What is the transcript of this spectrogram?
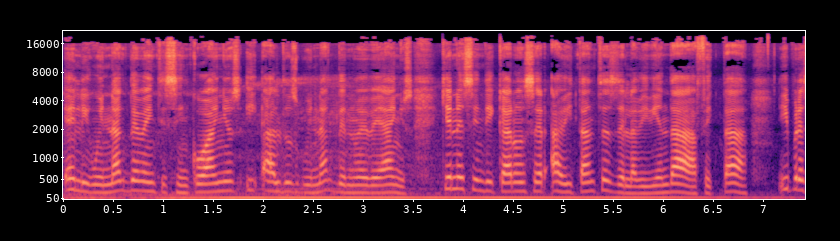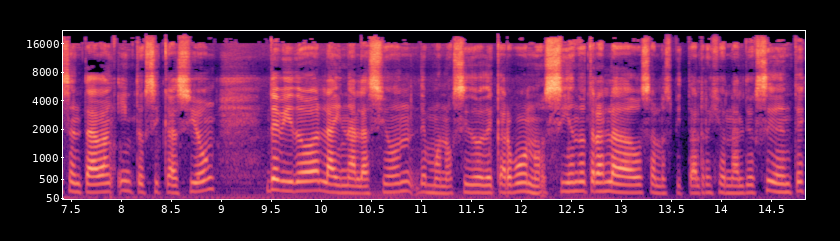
Eli Winac de 25 años y Aldous Winac de 9 años, quienes indicaron ser habitantes de la vivienda afectada y presentaban intoxicación debido a la inhalación de monóxido de carbono. Siendo trasladados al Hospital Regional de Occidente,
